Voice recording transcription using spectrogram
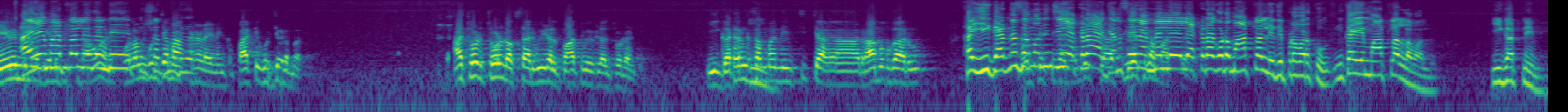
మేమే కులం గురించే. మాట్లాడాడు ఆయన. ఇంకా పార్టీ గురించి చూడ చూడండి ఒకసారి వీడియోలు పాత వీడియోలు చూడండి. ఈ ఘటనకు సంబంధించి రాము గారు ఈ ఘటన సంబంధించి ఎక్కడ జనసేన ఎమ్మెల్యేలు ఎక్కడా కూడా మాట్లాడలేదు ఇప్పటి వరకు ఇంకా ఏం మాట్లాడాల వాళ్ళు? ఈ ఘటన ఏమి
